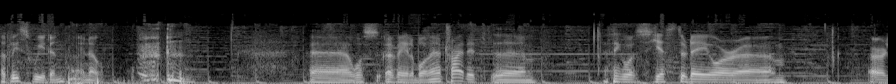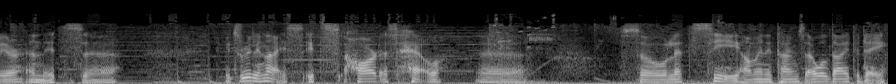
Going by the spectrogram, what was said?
at least Sweden, I know, uh, was available. And I tried it, um, I think it was yesterday or um, earlier, and it's uh, it's really nice. It's hard as hell. Uh, so let's see how many times I will die today.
